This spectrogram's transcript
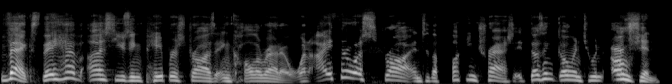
Vex, they have us using paper straws in Colorado. When I throw a straw into the fucking trash, it doesn't go into an ocean.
